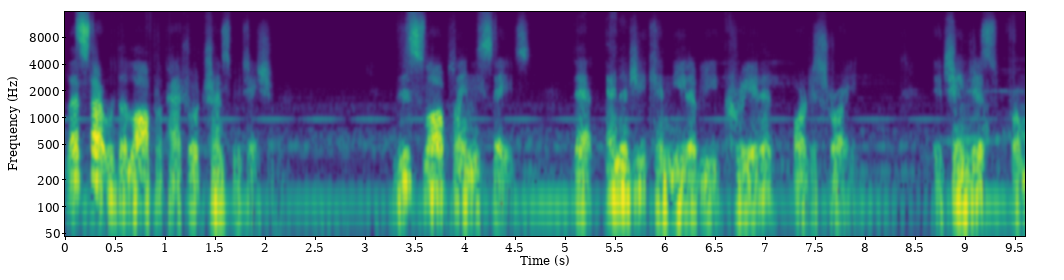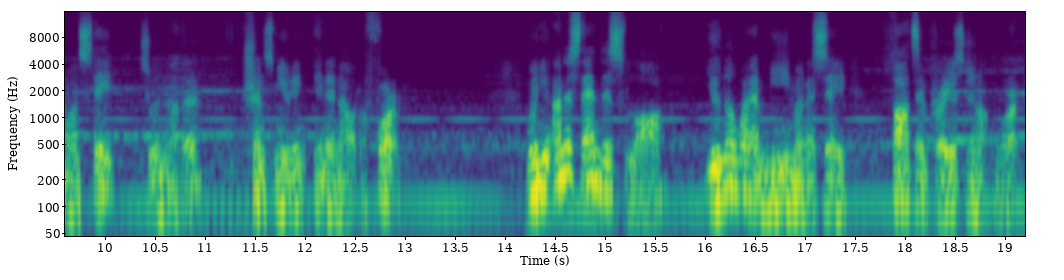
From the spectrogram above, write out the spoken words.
Let's start with the law of perpetual transmutation. This law plainly states that energy can neither be created or destroyed. It changes from one state to another, transmuting in and out of form. When you understand this law, you know what I mean when I say thoughts and prayers do not work.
